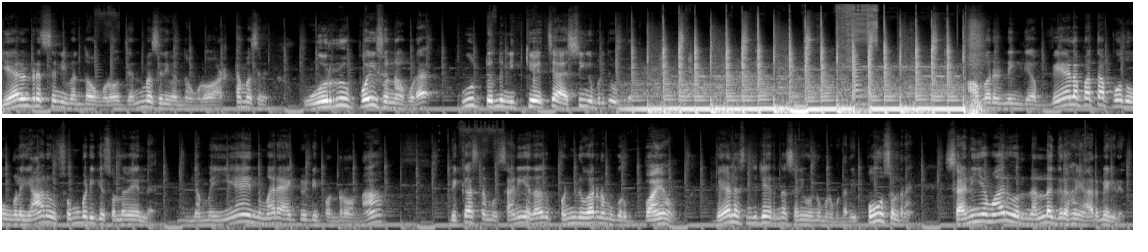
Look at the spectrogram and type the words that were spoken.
ஏழரை சனி வந்தவங்களோ ஜென்ம சனி வந்தவங்களோ அஷ்டம சனி ஒரு பொய் சொன்னா கூட கூட்டு வந்து நிக்க வச்சு அசிங்கப்படுத்தி விட்டுருவாங்க. அவர் நீங்க வேலை பார்த்தா போதும். உங்களை யாரும் சொம்படிக்க சொல்லவே இல்லை. நம்ம ஏன் இந்த மாதிரி ஆக்டிவிட்டி பண்றோம்னா பிகாஸ் நமக்கு சனி ஏதாவது பண்ணிடுவார் நமக்கு ஒரு பயம். வேலை செஞ்சுட்டே இருந்தால் சனி ஒன்றும் பண்ண மாட்டார். இப்போவும் சொல்கிறேன் சனியை மாதிரி ஒரு நல்ல கிரகம் யாருமே கிடையாது.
